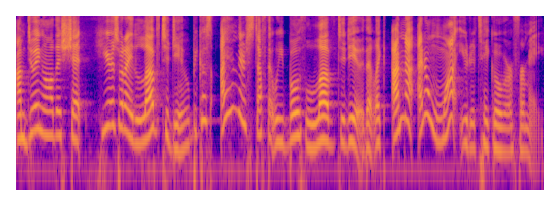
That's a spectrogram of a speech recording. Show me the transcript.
I'm doing all this shit. Here's what I love to do because I think there's stuff that we both love to do that, like, I'm not, I don't want you to take over for me.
